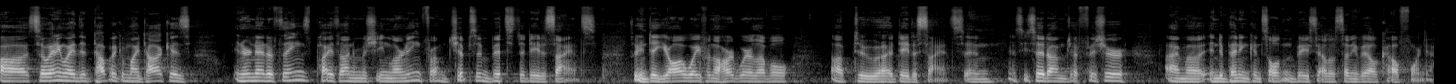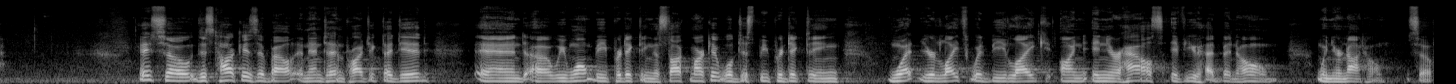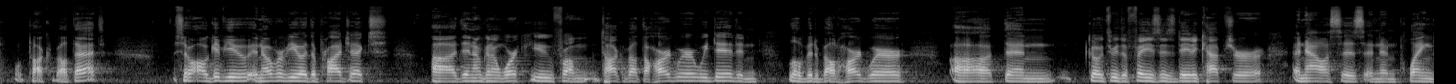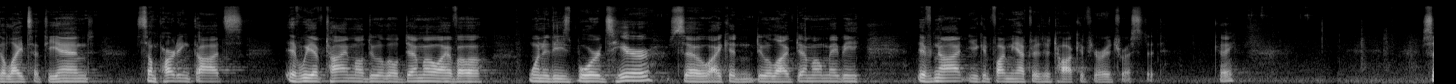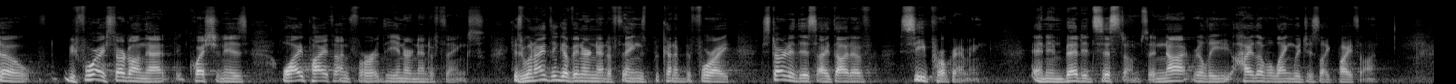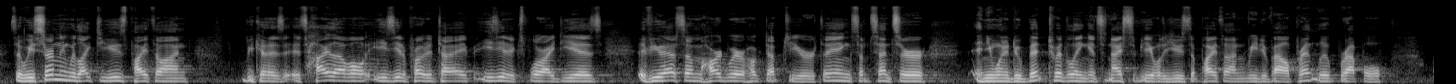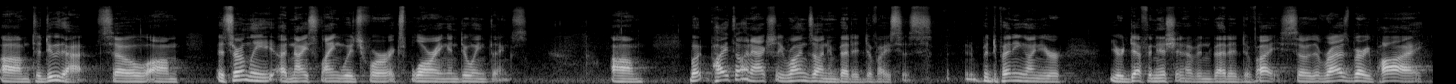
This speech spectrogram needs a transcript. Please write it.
Uh, so anyway, the topic of my talk is Internet of Things, Python and machine learning, from chips and bits to data science. So we can take you all the way from the hardware level up to uh, data science. And as he said, I'm Jeff Fischer. I'm an independent consultant based out of Sunnyvale, California. Okay, so this talk is about an end-to-end project I did, and uh, we won't be predicting the stock market. We'll just be predicting what your lights would be like on in your house if you had been home when you're not home. So we'll talk about that. So I'll give you an overview of the project. Uh, then I'm going to work you from talk about the hardware we did and a little bit about hardware. Uh, then go through the phases, data capture, analysis, and then playing the lights at the end. Some parting thoughts. If we have time, I'll do a little demo. I have a, one of these boards here, so I can do a live demo maybe. If not, you can find me after the talk if you're interested. Okay? So before I start on that, the question is, why Python for the Internet of Things? Because when I think of Internet of Things, kind of before I started this, I thought of C programming and embedded systems, and not really high-level languages like Python. So we certainly would like to use Python because it's high level, easy to prototype, easy to explore ideas. If you have some hardware hooked up to your thing, some sensor, and you want to do bit twiddling, it's nice to be able to use the Python read eval print loop REPL um, to do that. So um, it's certainly a nice language for exploring and doing things. Um, but Python actually runs on embedded devices, but depending on your, your definition of embedded device. So the Raspberry Pi,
